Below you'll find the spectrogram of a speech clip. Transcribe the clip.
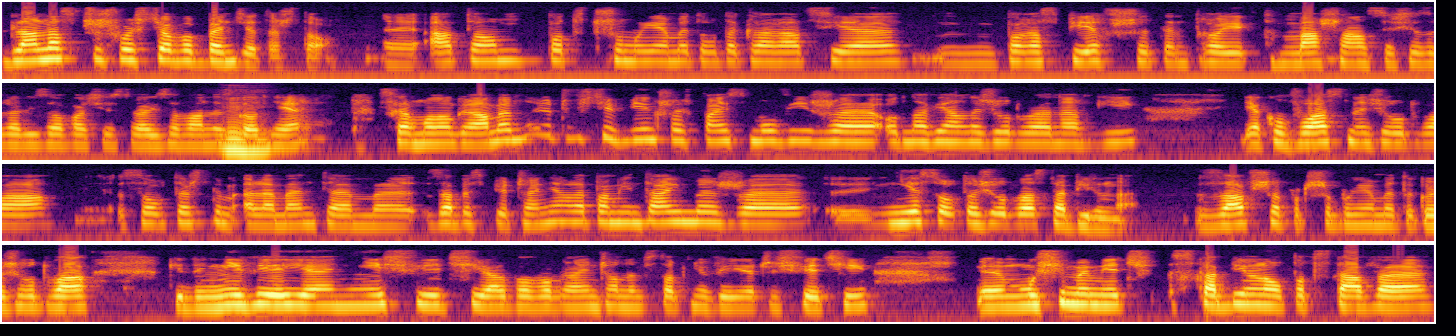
Dla nas przyszłościowo będzie też to. Atom, podtrzymujemy tą deklarację. Mm, po raz pierwszy ten projekt ma szansę się zrealizować, jest realizowany mhm. zgodnie z harmonogramem. No i oczywiście większość państw mówi, że odnawialne źródła energii jako własne źródła są też tym elementem e, zabezpieczenia, ale pamiętajmy, że e, nie są to źródła stabilne. Zawsze potrzebujemy tego źródła, kiedy nie wieje, nie świeci albo w ograniczonym stopniu wieje czy świeci. E, musimy mieć stabilną podstawę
